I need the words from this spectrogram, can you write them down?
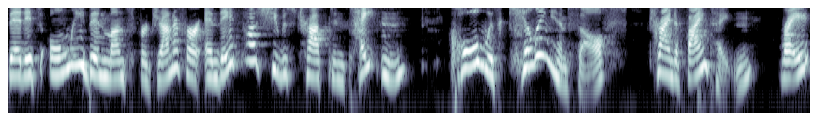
that it's only been months for Jennifer and they thought she was trapped in Titan. Cole was killing himself trying to find Titan, right?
